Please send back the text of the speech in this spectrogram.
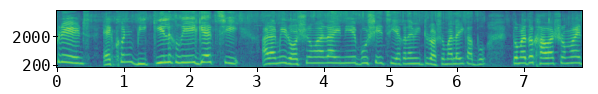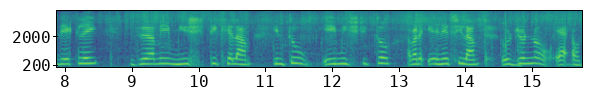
ফ্রেন্ডস এখন বিকেল হয়ে গেছি, আর আমি রসমালাই নিয়ে বসেছি। এখন আমি একটু রসমালাই খাব। তোমরা তো খাওয়ার সময় দেখলেই যে আমি মিষ্টি খেলাম, কিন্তু এই মিষ্টি তো আবার এনেছিলাম। ওর জন্য অত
